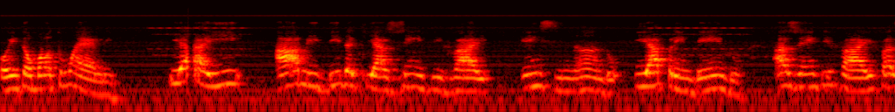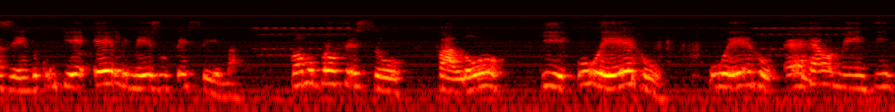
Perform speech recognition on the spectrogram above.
ou então botam um L. E aí, à medida que a gente vai ensinando e aprendendo, a gente vai fazendo com que ele mesmo perceba. Como o professor falou, que o erro o erro é realmente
